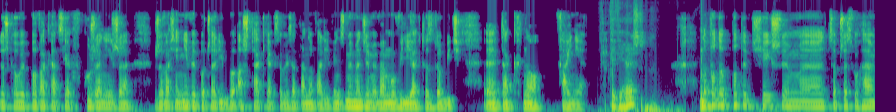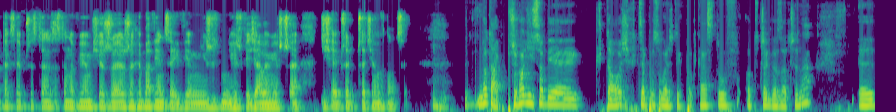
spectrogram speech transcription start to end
do szkoły po wakacjach wkurzeni, że, że właśnie nie wypoczęli, bo aż tak jak sobie zaplanowali. Więc my będziemy wam mówili, jak to zrobić e, tak, no, fajnie. Ty wiesz? No po, po tym dzisiejszym, e, co przesłuchałem, tak sobie przestan- zastanowiłem się, że, że chyba więcej wiem niż, niż wiedziałem jeszcze dzisiaj przed trzecią w nocy. No tak, przychodzi sobie ktoś, chce posłuchać tych podcastów, od czego zaczyna. Y,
